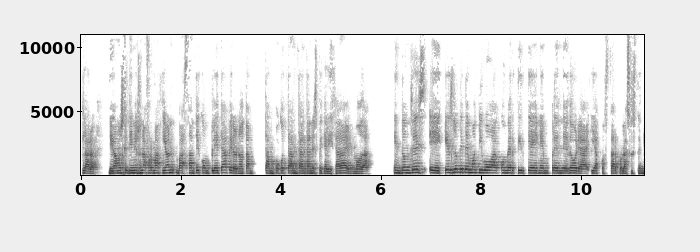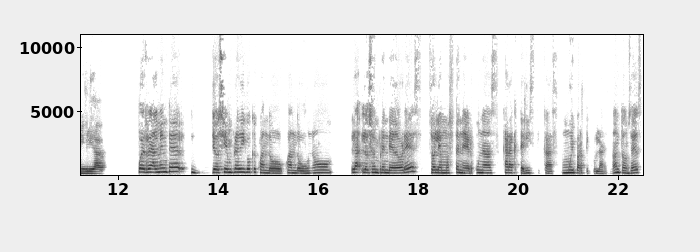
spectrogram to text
Claro, digamos que tienes una formación bastante completa, pero no tan, tampoco tan, tan, tan especializada en moda. Entonces, eh, ¿qué es lo que te motivó a convertirte en emprendedora y apostar por la sostenibilidad? Pues realmente yo siempre digo que cuando, cuando uno, la- los emprendedores solemos tener unas características muy particulares, ¿no? Entonces,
